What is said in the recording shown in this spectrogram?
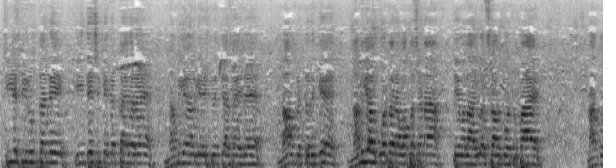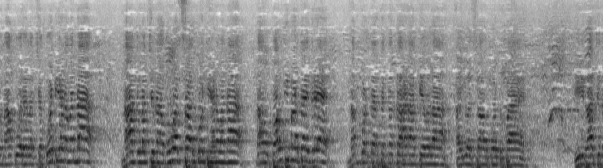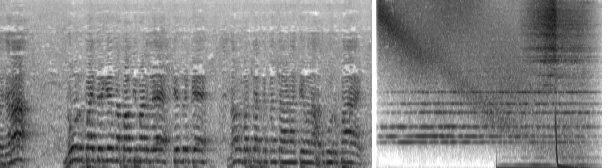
ಜಿಎಸ್ಟಿ ರೂಪದಲ್ಲಿ ಈ ದೇಶಕ್ಕೆ ಕಟ್ತಾ ಇದ್ದಾರೆ. ನಮಗೆ ಅವ್ರಿಗೆ ಎಷ್ಟು ವ್ಯತ್ಯಾಸ ಇದೆ? ನಾವು ಕಟ್ಟೋದಕ್ಕೆ ನಮಗೆ ಅವ್ರು ಕೊಡ್ತಾರೆ ವಾಪಸ್ ಹಣ. ಕೇವಲ ಐವತ್ತು ಸಾವಿರ ಕೋಟಿ ರೂಪಾಯಿ. ನಾಲ್ಕು ನಾಲ್ಕೂವರೆ ಲಕ್ಷ ಕೋಟಿ ಹಣವನ್ನ, ನಾಲ್ಕು ಲಕ್ಷದ ಮೂವತ್ತು ಸಾವಿರ ಕೋಟಿ ಹಣವನ್ನ ನಾವು ಪಾವತಿ ಮಾಡ್ತಾ ಇದ್ರೆ ನಮ್ ಕೊಡ್ತಾ ಇರ್ತಕ್ಕಂಥ ಹಣ ಕೇವಲ ಐವತ್ತು ಸಾವಿರ ಕೋಟಿ ರೂಪಾಯಿ. ಈ ರಾಜ್ಯದ ಜನ ನೂರು ರೂಪಾಯಿ ತೆರಿಗೆಯನ್ನ ಪಾವತಿ ಮಾಡಿದ್ರೆ ಕೇಂದ್ರಕ್ಕೆ ನಮಗೆ ಬರ್ತಾ ಇರ್ತಕ್ಕಂಥ ಹಣ ಕೇವಲ ಹದಿಮೂರು ರೂಪಾಯಿ.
